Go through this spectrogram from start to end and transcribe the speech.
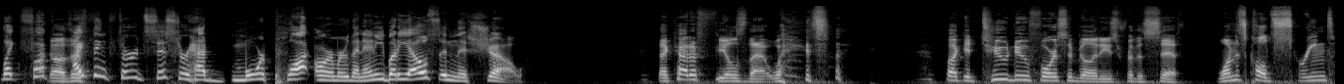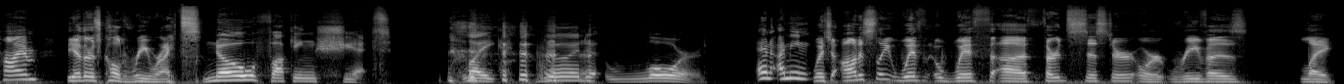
like fuck No, the- I think third sister had more plot armor than anybody else in this show. that kind of feels that way. It's like fucking two new force abilities for the Sith. One is called screen time. The other is called rewrites. No fucking shit. Like good lord. And I mean Which honestly, with with uh third sister or Reva's like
